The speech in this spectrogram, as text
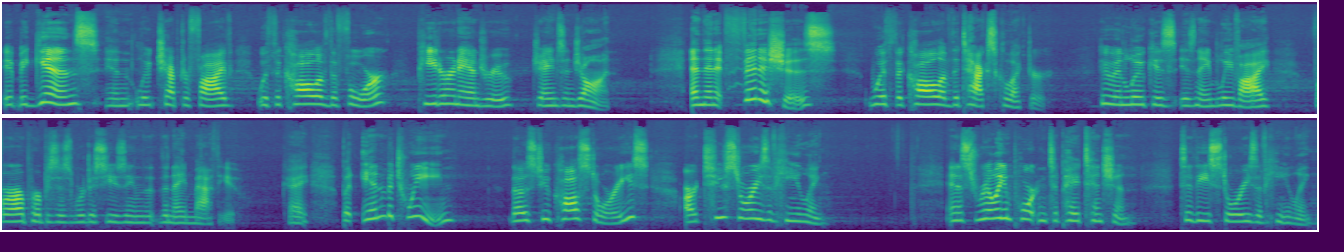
It begins in Luke chapter 5 with the call of the four Peter and Andrew, James and John. And then it finishes with the call of the tax collector, who in Luke is, is named Levi. For our purposes, we're just using the, the name Matthew. Okay? But in between those two call stories are two stories of healing. And it's really important to pay attention to these stories of healing.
